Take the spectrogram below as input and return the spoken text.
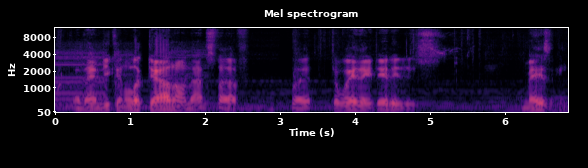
and then you can look down on that stuff. But the way they did it is amazing.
